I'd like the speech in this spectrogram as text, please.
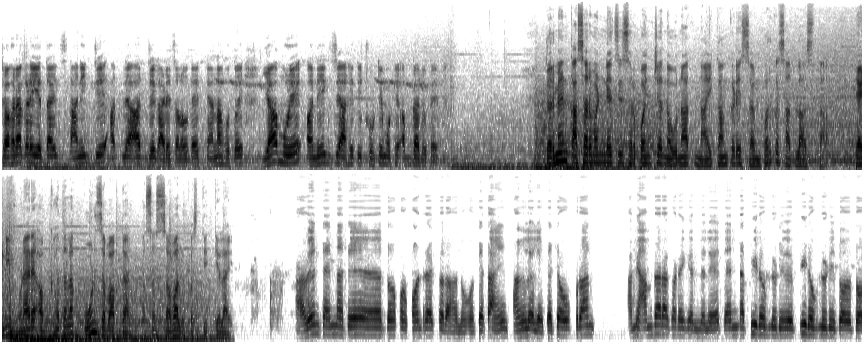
शहराकडे येत आहेत स्थानिक जे आतल्या आत जे गाड्या चालवत आहेत त्यांना होतोय. यामुळे अनेक जे आहे ते छोटे मोठे अपघात होत आहेत दरम्यान कासारवंड्याचे सरपंच नवनाथ नाईकांकडे संपर्क साधला असता त्यांनी होणाऱ्या अपघाताला कोण जबाबदार असा सवाल उपस्थित केलाय. हांवेन तेन्ना ते जो कॉन्ट्रॅक्टर आहा न्हू तेका हांवें सांगलेले त्याच्या उपरांत आमी आमदारा कडेन गेल्लेले तेन्ना पीडब्ल्यू डी पीडब्ल्यू डीचो तो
